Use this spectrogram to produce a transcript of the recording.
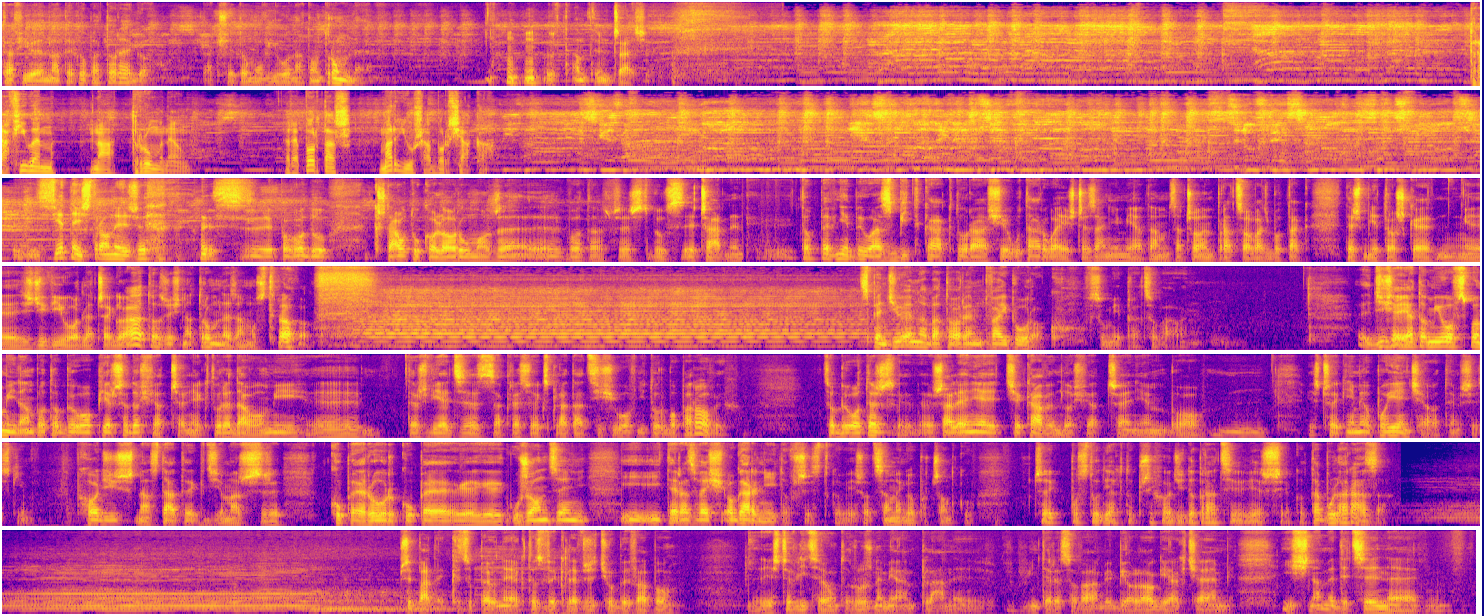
Trafiłem na tego Batorego. Tak się to mówiło na tą trumnę w tamtym czasie. Trafiłem na trumnę. Reportaż Mariusza Borsiaka. Z jednej strony, że z powodu kształtu, koloru może, bo to przecież był czarny. To pewnie była zbitka, która się utarła jeszcze zanim ja tam zacząłem pracować, bo tak też mnie troszkę e, zdziwiło, dlaczego. A to żeś na trumnę zamustrował. Spędziłem na Batorem 2,5 roku. W sumie pracowałem. Dzisiaj ja to miło wspominam, bo to było pierwsze doświadczenie, które dało mi y, też wiedzę z zakresu eksploatacji siłowni turboparowych. Co było też szalenie ciekawym doświadczeniem, bo wiesz, człowiek nie miał pojęcia o tym wszystkim. Wchodzisz na statek, gdzie masz kupę rur, kupę y, urządzeń i, i teraz weź ogarnij to wszystko, wiesz, od samego początku. Człowiek po studiach to przychodzi do pracy, wiesz, jako tabula rasa. Przypadek zupełny, jak to zwykle w życiu bywa, bo jeszcze w liceum to różne miałem plany. Interesowała mnie biologia, chciałem iść na medycynę.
